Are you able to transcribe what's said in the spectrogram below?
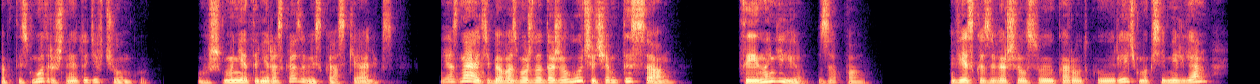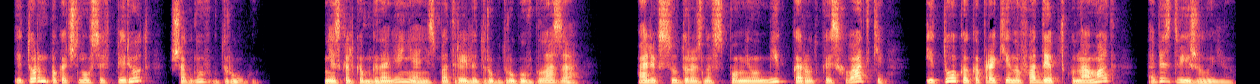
как ты смотришь на эту девчонку. Уж мне-то не рассказывай сказки, Алекс. Я знаю тебя, возможно, даже лучше, чем ты сам. Ты на нее запал». Веско завершил свою короткую речь Максимилиан, и Торн покачнулся вперед, шагнув к другу. Несколько мгновений они смотрели друг другу в глаза. Алекс судорожно вспомнил миг короткой схватки и то, как, опрокинув адептку на мат, обездвижил ее,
